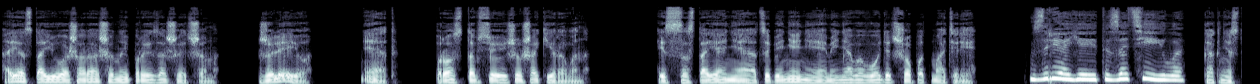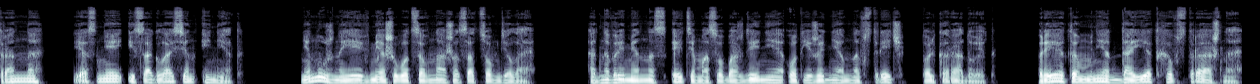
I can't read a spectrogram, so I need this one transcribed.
а я стою ошарашенный произошедшим. Жалею? Нет, просто все еще шокирован. Из состояния оцепенения меня выводит шепот матери. «Зря я это затеяла». Как ни странно, я с ней и согласен, и нет. Не нужно ей вмешиваться в наши с отцом дела. Одновременно с этим освобождение от ежедневных встреч только радует. При этом мне до Едхов страшно.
